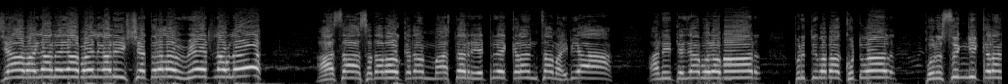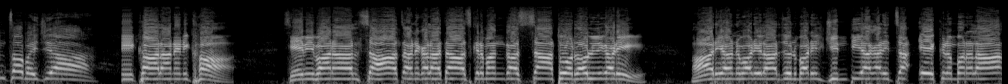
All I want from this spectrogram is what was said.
ज्या बैलानं या बैलगाडी क्षेत्राला वेट लावलं असा सदाभाऊ कदम मास्टर रेटरेकरांचा माहिबिया. आणि त्याच्याबरोबर पृथ्वीबाबा खुटवळ फुरसुंगीकरांचा भैजिया निकाल आणि निकाल सेमीफायनल सहाचा निकाल आता आज क्रमांक सात वर धावलेली गाडी आर्यन वाडील अर्जुन वाडील जिंती या गाडीचा एक नंबर आला.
